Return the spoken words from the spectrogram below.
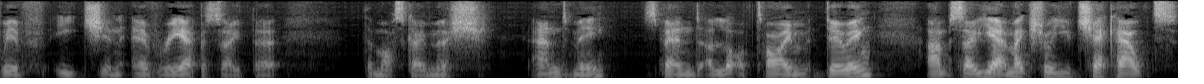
with each and every episode that the Moscow Mush and me spend a lot of time doing. Um, so yeah, make sure you check out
